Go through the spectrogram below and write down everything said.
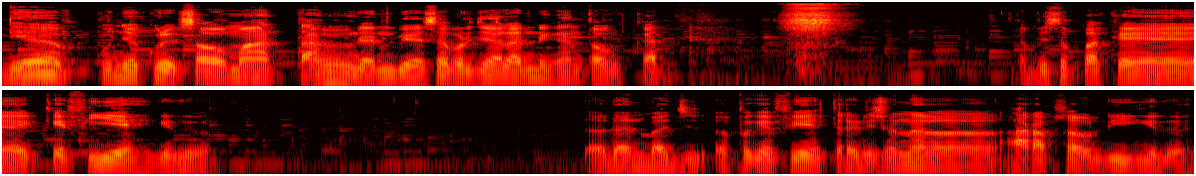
Dia punya kulit sawo matang dan biasa berjalan dengan tongkat. Habis itu pakai kefieh gitu. Dan baju apa kefieh tradisional Arab Saudi gitu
